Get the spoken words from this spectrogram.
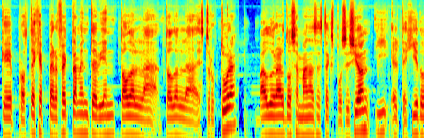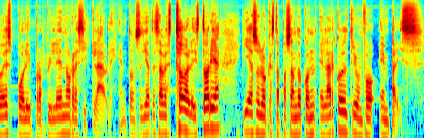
que protege perfectamente bien toda la, toda la estructura. Va a durar dos semanas esta exposición y el tejido es polipropileno reciclable. Entonces ya te sabes toda la historia y eso es lo que está pasando con el Arco del Triunfo en París.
